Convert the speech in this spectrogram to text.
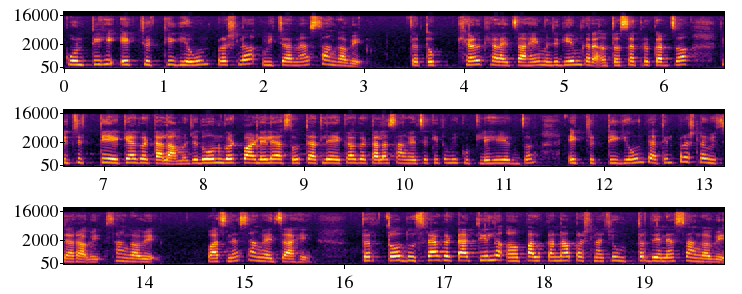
कोणतीही एक चिठ्ठी घेऊन प्रश्न विचारण्यास सांगावे. तर तो खेळ खेळायचा आहे. म्हणजे गेम करा तशा प्रकारचं ती चिठ्ठी एका गटाला म्हणजे दोन गट पाडलेले असतो त्यातल्या एका गटाला सांगायचं की तुम्ही कुठलेही एक जण एक चिठ्ठी घेऊन त्यातील प्रश्न विचारावे सांगावे वाचण्यास सांगायचं आहे. तर तो दुसऱ्या गटातील पालकांना प्रश्नाचे उत्तर देण्यास सांगावे.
